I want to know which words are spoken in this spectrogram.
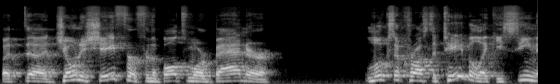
But uh, Jonas Shaffer from the Baltimore Banner looks across the table like he's seen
